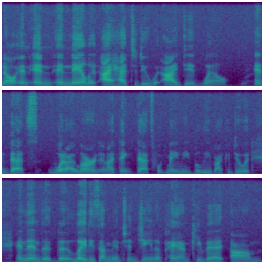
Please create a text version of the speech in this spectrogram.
know and, and, and nail it. I had to do what I did well. And that's what I learned and I think that's what made me believe I could do it. And then the, the ladies I mentioned, Gina, Pam, Kivette, um,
